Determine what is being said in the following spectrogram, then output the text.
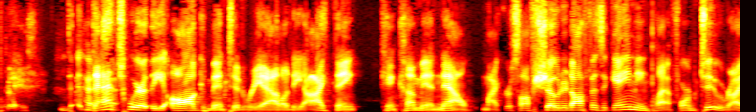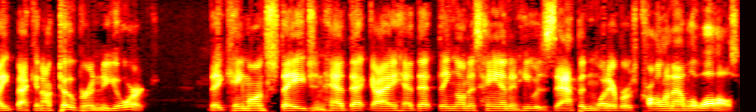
th- that's where the augmented reality, I think, can come in. Now, Microsoft showed it off as a gaming platform too, right? Back in October in New York. They came on stage and had that guy had that thing on his hand and he was zapping whatever was crawling out of the walls.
